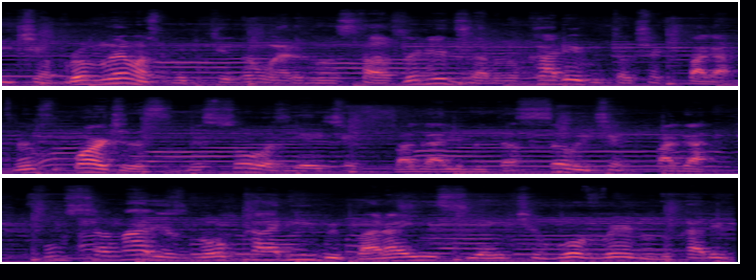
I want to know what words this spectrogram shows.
E tinha problemas, porque não era nos Estados Unidos, era no Caribe, então tinha que pagar transporte dessas pessoas, e aí tinha que pagar alimentação, e tinha que pagar funcionários no Caribe para isso, e aí tinha o governo do Caribe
